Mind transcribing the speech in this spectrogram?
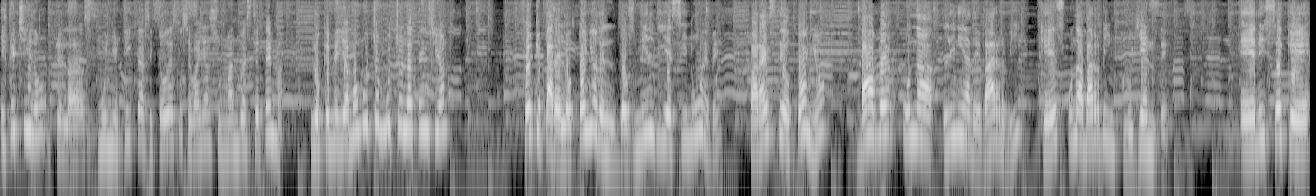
Y qué chido que las muñequitas y todo esto se vayan sumando a este tema. Lo que me llamó mucho, mucho la atención fue que para el otoño del 2019, para este otoño, va a haber una línea de Barbie que es una Barbie incluyente. Eh, dice que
